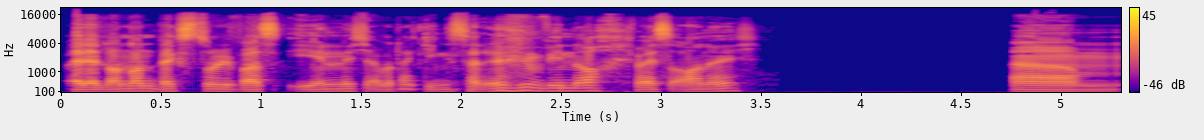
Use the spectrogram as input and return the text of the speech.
bei der London Backstory war es ähnlich, aber da ging es halt irgendwie noch. Ich weiß auch nicht. Ähm,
